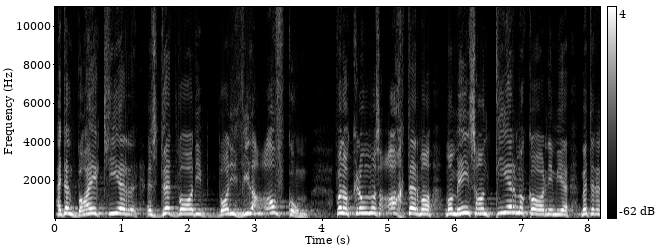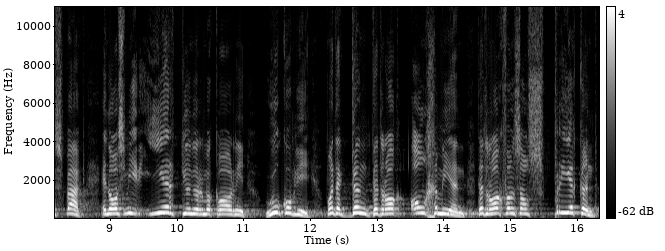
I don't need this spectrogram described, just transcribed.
Ek dink baie keer is dit waar die waar die wiele afkom. Want dan krom ons agter, maar maar mense hanteer mekaar nie meer met respek en daar's nie meer eer teenoor mekaar nie. Hoekom nie? Want ek dink dit raak algemeen. Dit raak van selfsprekend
